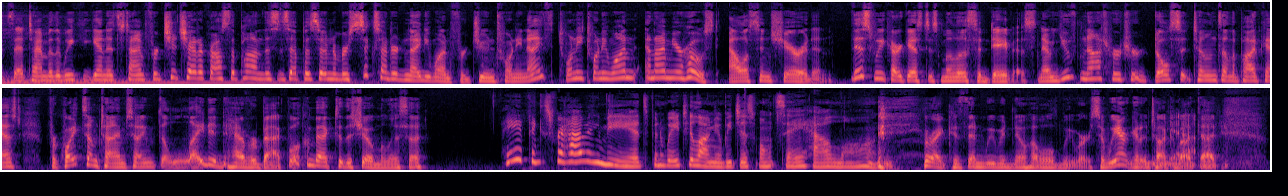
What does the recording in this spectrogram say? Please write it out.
it's that time of the week again. It's time for Chit Chat Across the Pond. This is episode number 691 for June 29th, 2021, and I'm your host, Allison Sheridan. This week, our guest is Melissa Davis. Now, you've not heard her dulcet tones on the podcast for quite some time, so I'm delighted to have her back. Welcome back to the show, Melissa. Hey, thanks for having me. It's been way too long, and we just won't say how long. right, because then we would know how old we were. So we aren't going to talk yeah. about that.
